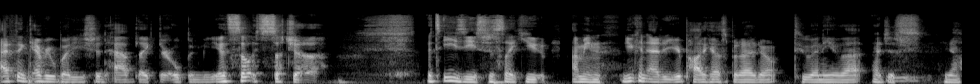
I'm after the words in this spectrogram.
I think everybody should have like their open media. It's so it's such a it's easy. It's just like you. I mean, you can edit your podcast, but I don't do any of that. I just you know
